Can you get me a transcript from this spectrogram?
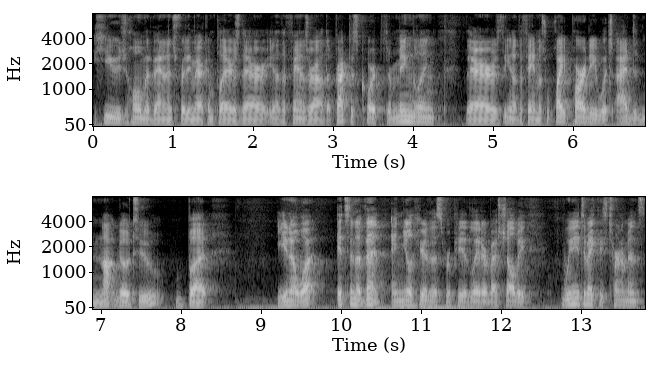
huge home advantage for the American players there. You know, the fans are out at the practice courts, they're mingling. There's, you know, the famous white party, which I did not go to, but you know what? It's an event, and you'll hear this repeated later by Shelby. We need to make these tournaments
